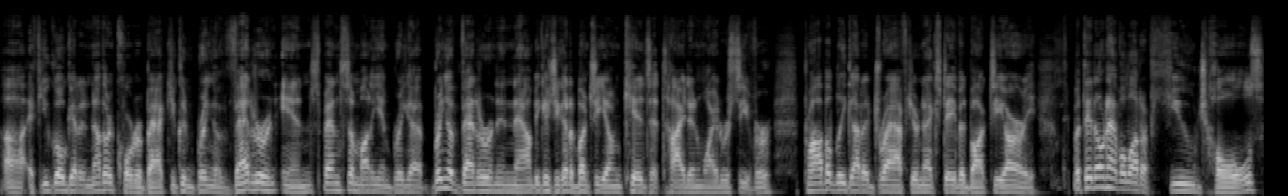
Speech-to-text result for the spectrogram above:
Uh, if you go get another quarterback, you can bring a veteran in, spend some money, and bring a bring a veteran in now because you got a bunch of young kids at tight end wide receiver. Probably got to draft your next David Bakhtiari, but they don't have a lot of huge holes.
